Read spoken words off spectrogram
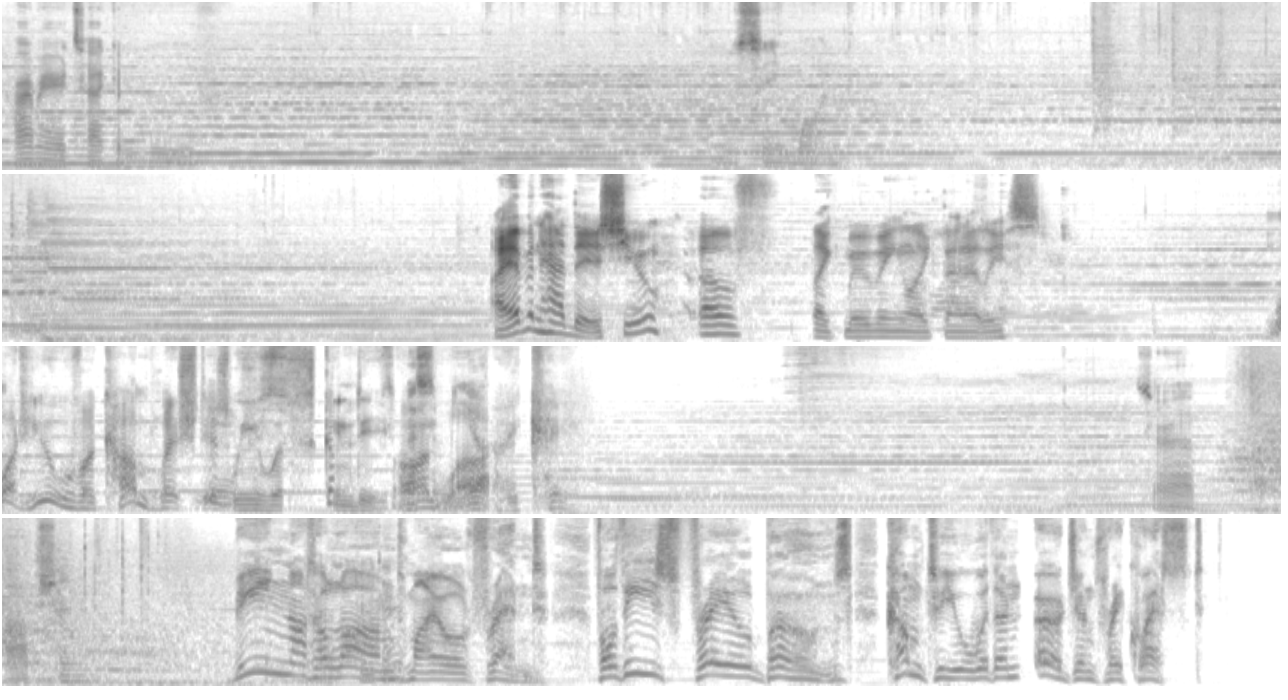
primary attack and move the same one? I haven't had the issue of like moving like that at least. What you've accomplished is We were scars indeed. on Messing me why up. I came. Is there a option? Be not alarmed, my old friend, for these frail bones come to you with an urgent request.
